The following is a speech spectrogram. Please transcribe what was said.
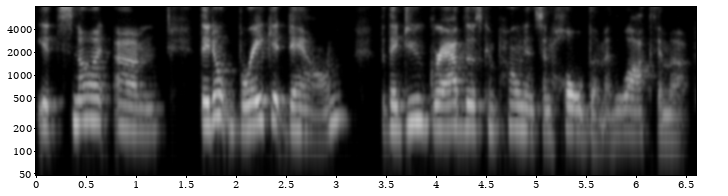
it's not, um, they don't break it down, but they do grab those components and hold them and lock them up.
